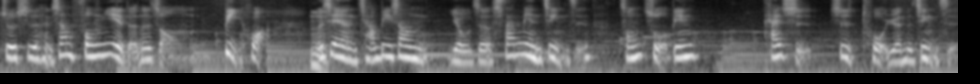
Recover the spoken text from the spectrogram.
就是很像枫叶的那种壁画，嗯，而且墙壁上有着三面镜子，从左边开始是椭圆的镜子，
